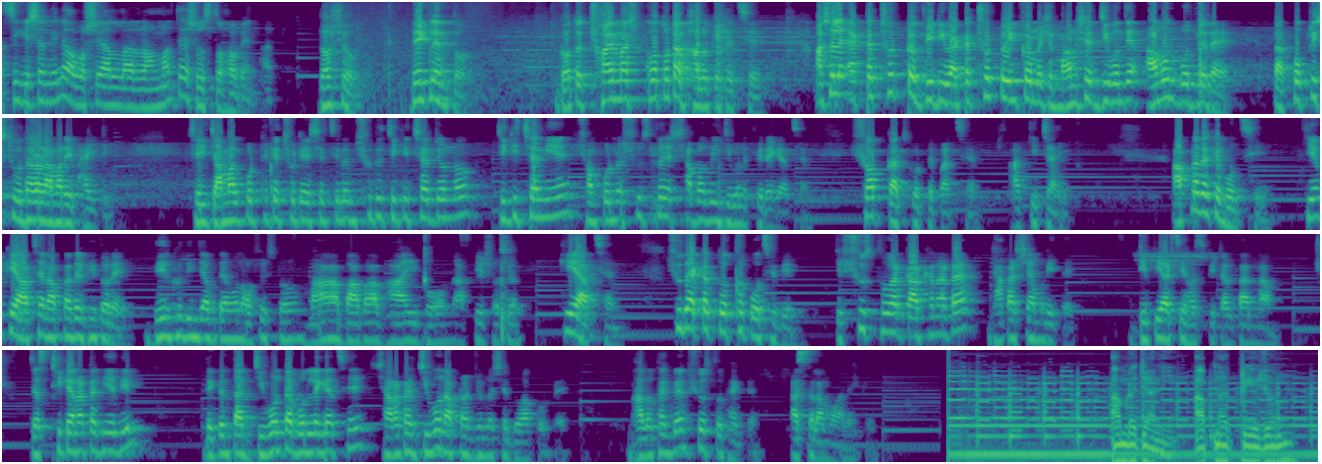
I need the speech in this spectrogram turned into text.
চিকিৎসা নিলে অবশ্যই আল্লাহর রহমতে সুস্থ হবেন আর। দর্শক, দেখলেন তো গত ছয় মাস কতটা ভালো কেটেছে। আসলে একটা ছোট্ট ভিডিও একটা ছোট্ট ইনফরমেশন মানুষের জীবন যে আমল বদলে দেয়, তার প্রকৃষ্ট উদাহরণ আমার এই ভাইটি। সেই জামালপুর থেকে ছুটে এসেছিলেন শুধু চিকিৎসার জন্য, চিকিৎসা নিয়ে সম্পূর্ণ সুস্থ হয়ে স্বাভাবিক জীবনে ফিরে গেছেন। সব কাজ করতে পারছেন, আর কি চাই? আপনাদেরকে বলছি, কেউ কি আছেন আপনাদের ভিতরে? দীর্ঘদিন যাবত এমন অসুস্থ, মা, বাবা, ভাই, বোন, আত্মীয় স্বজন, কে আছেন? শুধু একটা তথ্য পৌঁছে দিন, যে সুস্থ হওয়ার কারখানাটা ঢাকার শ্যামলিতে, ডিপিআরসি হসপিটাল তার নাম। জাস্ট ঠিকানাটা দিয়ে দিন, দেখবেন তার জীবনটা বদলে গেছে, সারাটা জীবন আপনার জন্য সে দোয়া করবে। ভালো থাকবেন, সুস্থ থাকবেন। আসসালামু আলাইকুম। আমরা জানি আপনার প্রিয়জন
